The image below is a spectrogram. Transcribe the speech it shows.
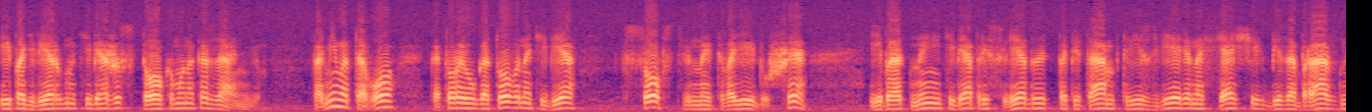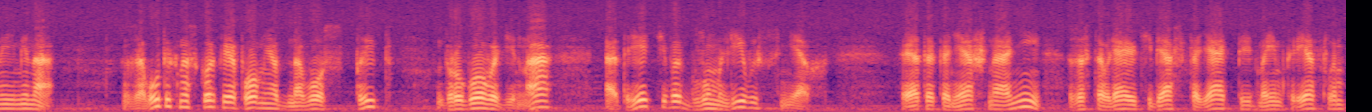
и подвергнуть тебя жестокому наказанию, помимо того, которое уготовано тебе в собственной твоей душе, ибо отныне тебя преследуют по пятам три зверя, носящих безобразные имена. Зовут их, насколько я помню, одного стыд, другого вина, а третьего глумливый смех. Это, конечно, они заставляют тебя стоять перед моим креслом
